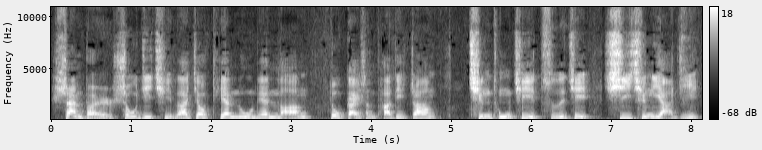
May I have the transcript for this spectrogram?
善本收集起来叫《天禄连廊》，都盖上他的章。青铜器、瓷器、西清雅集。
